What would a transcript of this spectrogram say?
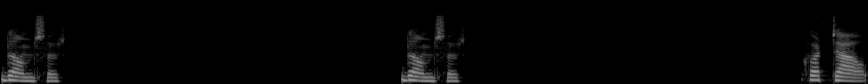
Danser. Danser kwartaal.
